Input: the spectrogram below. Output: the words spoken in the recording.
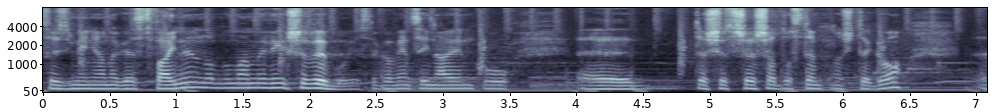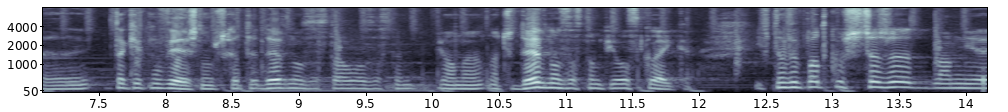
coś zmienionego jest fajny, no bo mamy większy wybór, jest tego więcej na rynku, e, też jest szersza dostępność tego. E, Tak jak mówiłeś, na przykład drewno zostało zastąpione, znaczy drewno zastąpiło sklejkę. I w tym wypadku szczerze dla mnie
